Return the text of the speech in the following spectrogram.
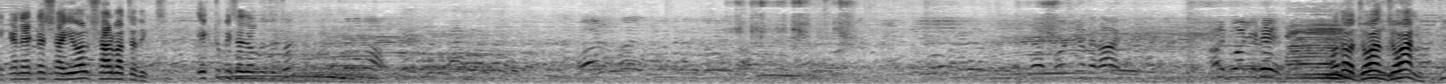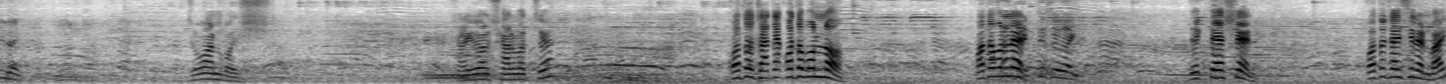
এখানে একটা শাহিওয়াল সার বাচ্চা দেখছি। একটু পিছিয়ে জানতে চাচ্ছ জোয়ান জোয়ান। জোয়ান বয়স। শাহিওয়াল সার বাচ্চা। কত চাচা কত বলল? কত বললেন? ভাই। দেখতে আসছেন? কত চাইছিলেন ভাই?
